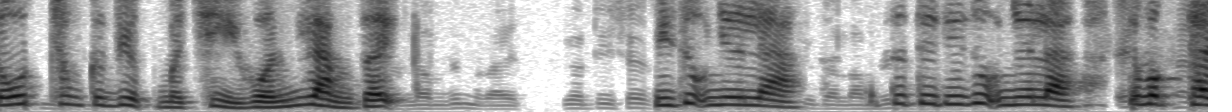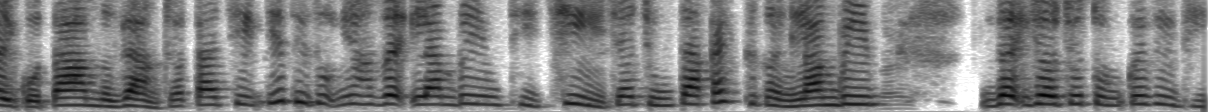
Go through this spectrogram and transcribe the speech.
tốt trong cái việc mà chỉ huấn giảng dạy. Ví dụ như là thì ví dụ như là cái bậc thầy của ta mà giảng cho ta chi tiết thí dụ như dạy lam rim thì chỉ cho chúng ta cách thực hành lam rim. Dạy cho cho chúng cái gì thì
